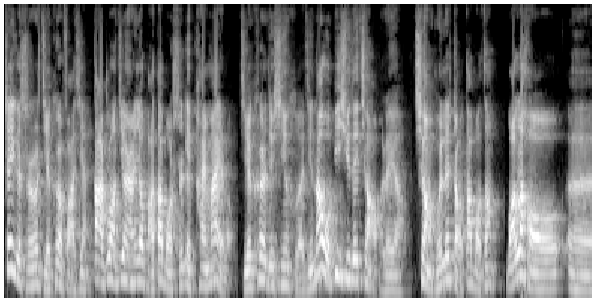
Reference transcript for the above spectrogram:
这个时候，杰克发现大壮竟然要把大宝石给拍卖了，杰克就心合计，那我必须得抢回来呀，抢回来找大宝藏。完了好，呃。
